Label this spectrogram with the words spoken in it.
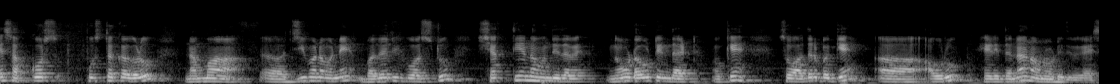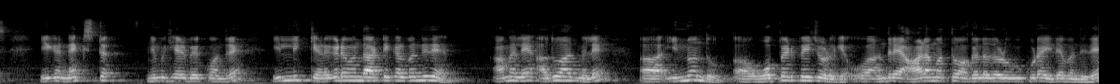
yes of course ಪುಸ್ತಕಗಳು ನಮ್ಮ ಜೀವನವನ್ನೇ ಬದಲಿಸುವಷ್ಟು ಶಕ್ತಿಯನ್ನು ಹೊಂದಿದ್ದಾವೆ. No doubt in that okay so ಅದರ ಬಗ್ಗೆ ಅವರು ಹೇಳಿದ್ದನ್ನು ನಾವು ನೋಡಿದ್ವಿ ಗೈಸ್ ಈಗ ನೆಕ್ಸ್ಟ್ ನಿಮಗೆ ಹೇಳಬೇಕು ಅಂದರೆ, ಇಲ್ಲಿ ಕೆಳಗಡೆ ಒಂದು ಆರ್ಟಿಕಲ್ ಬಂದಿದೆ. ಆಮೇಲೆ ಅದು ಆದಮೇಲೆ ಇನ್ನೊಂದು ಓಪೆಡ್ ಪೇಜ್ ಒಳಗೆ ಅಂದರೆ ಆಳ ಮತ್ತು ಅಗಲದೊಳಗೂ ಕೂಡ ಇದೇ ಬಂದಿದೆ.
